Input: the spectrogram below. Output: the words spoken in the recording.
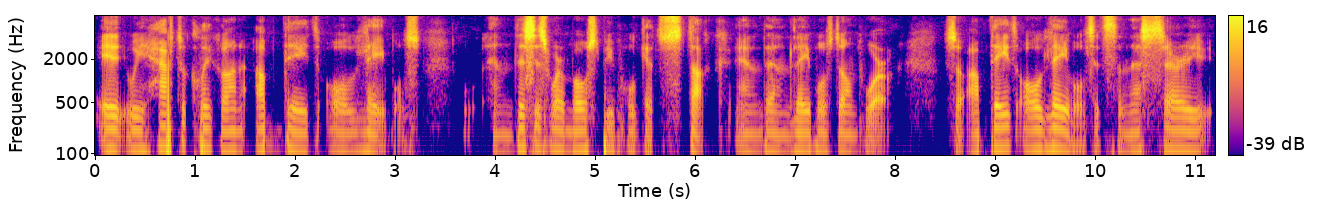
it, we have to click on update all labels. And this is where most people get stuck and then labels don't work so update all labels. It's a necessary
